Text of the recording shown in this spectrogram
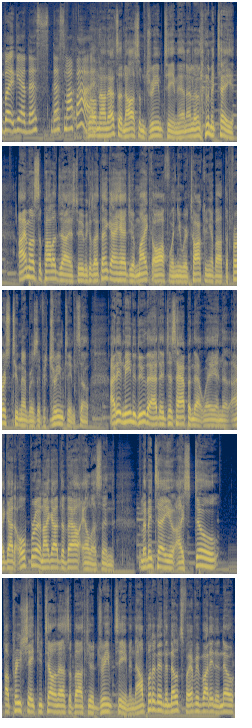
but yeah, that's that's my five. Well, now that's an awesome dream team, man. Let me tell you, I must apologize to you because I think I had your mic off when you were talking about the first two members of your dream team. So I didn't mean to do that. It just happened that way. And uh, I got Oprah and I got Devale Ellis. And let me tell you, I still appreciate you telling us about your dream team. And I'll put it in the notes for everybody to know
